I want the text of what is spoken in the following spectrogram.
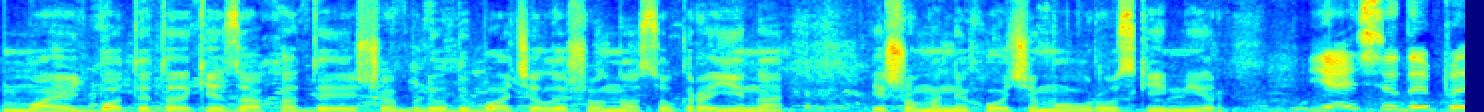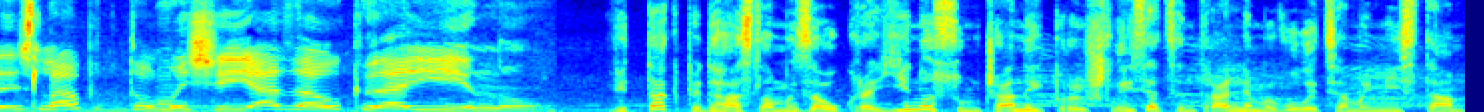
Мають бути такі заходи, щоб люди бачили, що в нас Україна і що ми не хочемо в руський мір. Я сюди прийшла, тому що я за Україну. Відтак, під гаслами за Україну сумчани й пройшлися центральними вулицями міста.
